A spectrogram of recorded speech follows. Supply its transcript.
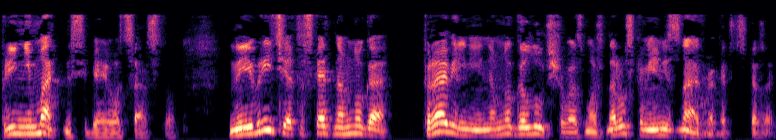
принимать на себя его царство. На иврите это сказать намного правильнее и намного лучше, возможно. На русском я не знаю, как это сказать.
